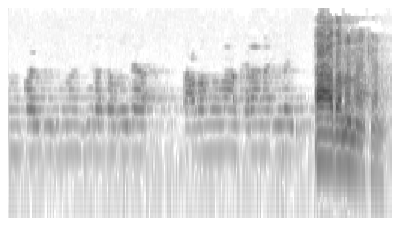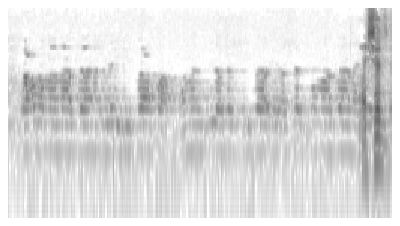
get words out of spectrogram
من قلبه منزلة الغذاء. أعظم ما كان إليه أعظم ما كان. أعظم ما كان إليه فاقا ومنزلة الشفاء أشد ما كان إليه أشد.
